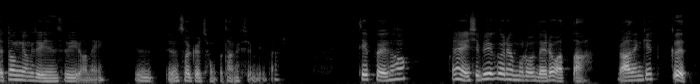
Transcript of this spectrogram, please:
대통령제 인수위원회 윤, 윤석열 정부 당시입니다. TF에서 그냥 21g으로 내려왔다라는 게 끝.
